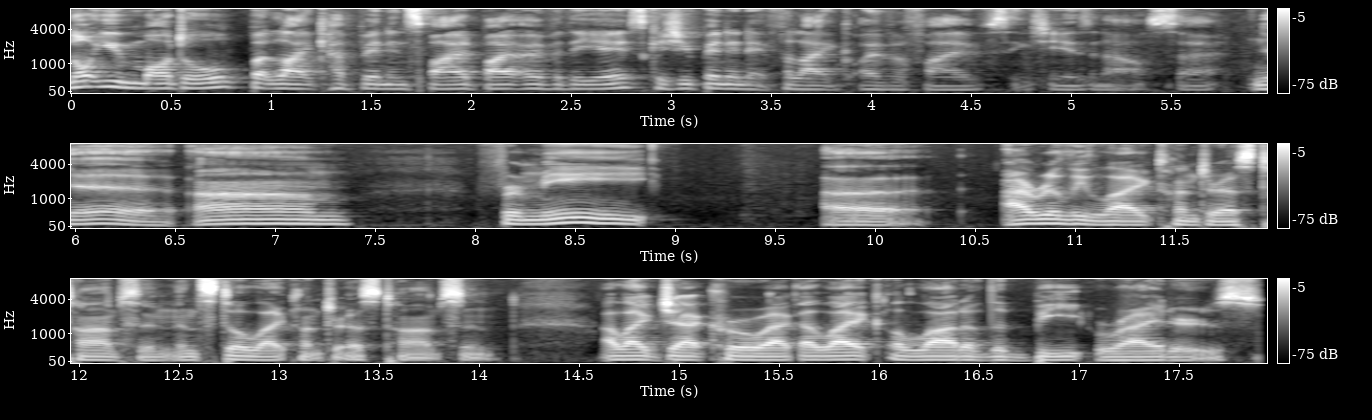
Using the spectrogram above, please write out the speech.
not you model, but like have been inspired by over the years? Because you've been in it for like over five, six years now. So Yeah. Um for me uh I really liked Hunter S. Thompson and still like Hunter S. Thompson. I like Jack Kerouac. I like a lot of the beat writers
